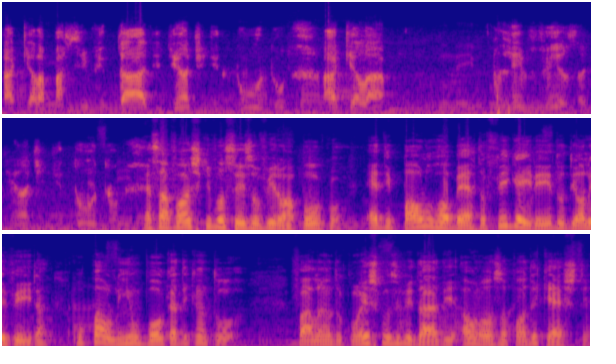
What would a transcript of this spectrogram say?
aquela passividade diante de tudo, aquela leveza diante de tudo. Essa voz que vocês ouviram há pouco é de Paulo Roberto Figueiredo de Oliveira, o Paulinho Boca de Cantor, falando com exclusividade ao nosso podcast.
